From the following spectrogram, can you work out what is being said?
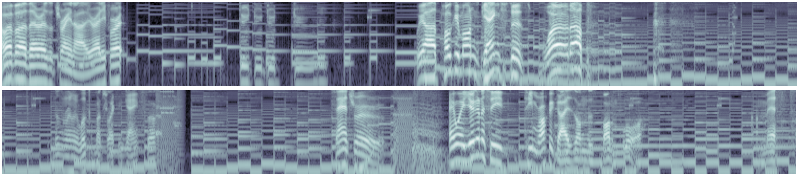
However, there is a trainer. Are you ready for it? Do do do do. We are Pokemon gangsters! Word up! Look much like a gangster. Sandshrew! Anyway, you're gonna see Team Rocket guys on this bottom floor. I missed.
